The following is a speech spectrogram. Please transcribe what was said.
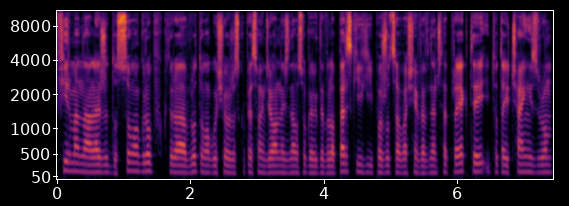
Firma należy do Sumo Group, która w lutym ogłosiła, że skupia swoją działalność na usługach deweloperskich i porzuca właśnie wewnętrzne projekty. I tutaj Chinese Room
